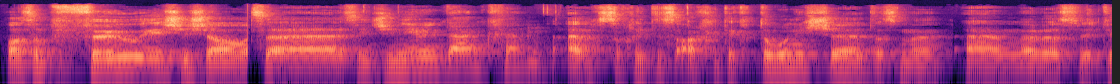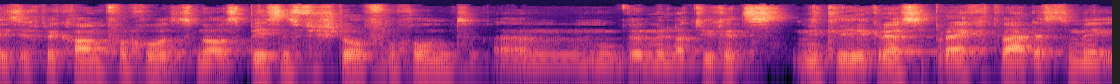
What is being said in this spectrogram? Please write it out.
was aber viel ist, ist auch das, äh, das Engineering-Denken. Einfach so ein bisschen das Architektonische, dass man, ähm, eben, das wird sich bekannt vorkommen, dass man als Business-Verstoffen kommt. Ähm, wenn man natürlich jetzt mittlerweile ein grösser Projekt wäre, dass man, es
